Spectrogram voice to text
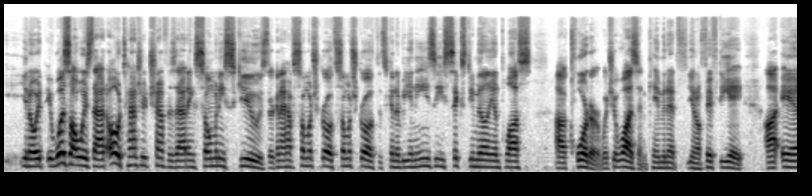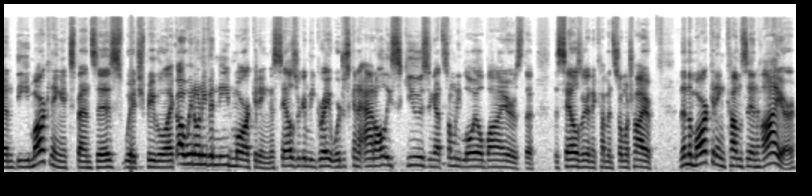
You know, it, it was always that oh, Tattooed Chef is adding so many SKUs. They're going to have so much growth, so much growth. It's going to be an easy sixty million plus uh, quarter, which it wasn't, came in at you know 58. Uh, and the marketing expenses, which people are like, oh, we don't even need marketing. The sales are going to be great. We're just going to add all these SKUs and got so many loyal buyers. The the sales are going to come in so much higher. Then the marketing comes in higher.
